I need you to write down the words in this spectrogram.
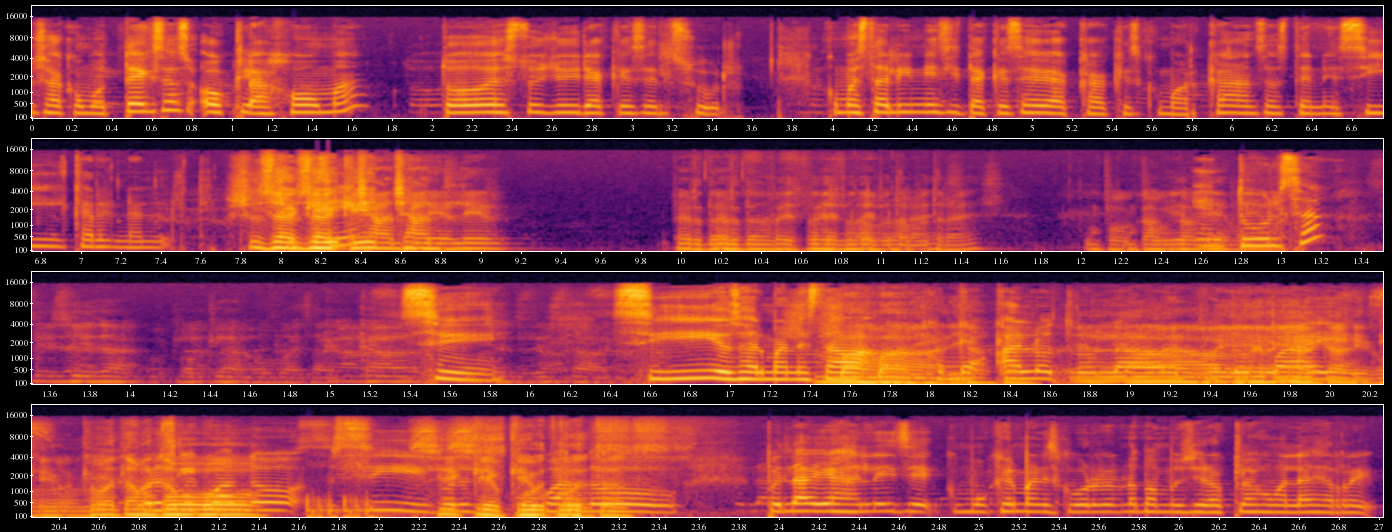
o sea, como Texas, Oklahoma, todo esto yo diría que es el sur. Como esta linecita que se ve acá, que es como Arkansas, Tennessee, Carolina del Norte. O sea, Sí. que Chandler... Perdón, ¿puedes poner otra, otra vez? Un poco de- ¿En Tulsa? Sí, sí, o sea, Oklahoma es acá. Sí. Sí, o sea, el man estaba Marica. como al otro lado la del puto país. que- que- que Pero es que cuando, sí, qué es que putas. cuando, pues la vieja le dice, como que el man es como, nos vamos a ir a Oklahoma, la vieja re,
